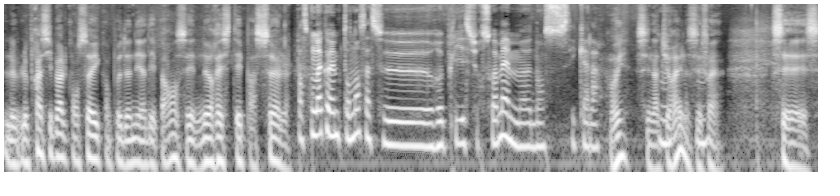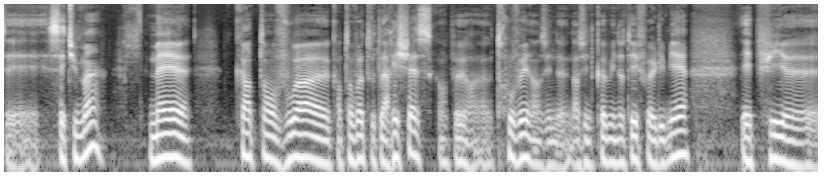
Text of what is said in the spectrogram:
Le, principal conseil qu'on peut donner à des parents, c'est ne restez pas seul. Parce qu'on a quand même tendance à se replier sur soi-même dans ces cas-là. Oui, c'est naturel, mmh. Mmh. c'est, humain. Mais quand on voit, euh, quand on voit toute la richesse qu'on peut euh, trouver dans une, dans une communauté foi et lumière, et puis, euh,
